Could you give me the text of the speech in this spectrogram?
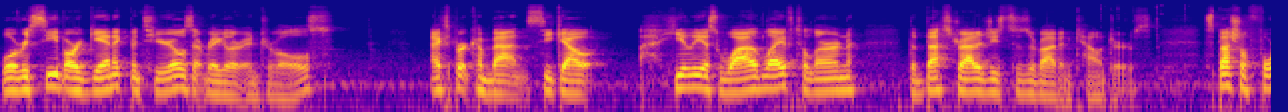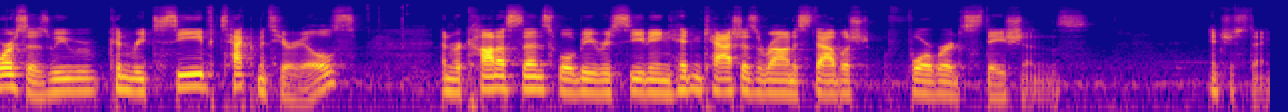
we'll receive organic materials at regular intervals. Expert combatants seek out Heleus wildlife to learn the best strategies to survive encounters. Special forces, we can receive tech materials and reconnaissance will be receiving hidden caches around established forward stations. Interesting.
